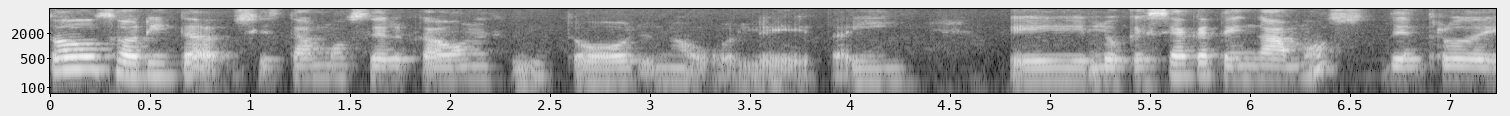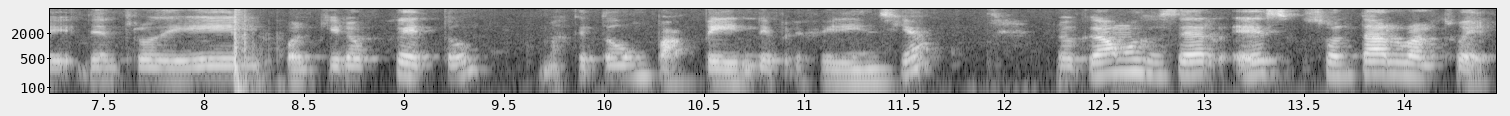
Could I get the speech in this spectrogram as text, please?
Todos ahorita, si estamos cerca a un escritorio, una boleta y eh, lo que sea que tengamos dentro de, dentro de él, cualquier objeto, más que todo un papel de preferencia, lo que vamos a hacer es soltarlo al suelo.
